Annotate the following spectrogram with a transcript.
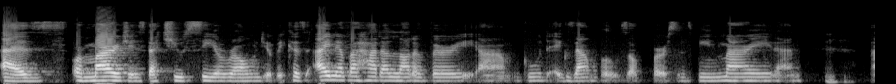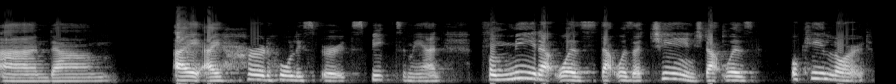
as or marriages that you see around you because I never had a lot of very um, good examples of persons being married and and um, I, I heard Holy Spirit speak to me, and for me that was that was a change. That was okay, Lord,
